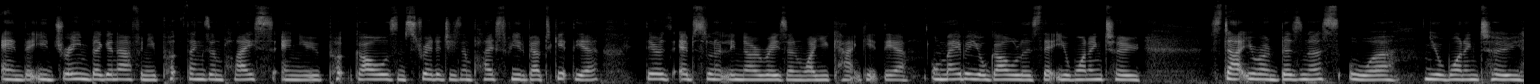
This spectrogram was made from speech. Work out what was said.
and that you dream big enough and you put things in place and you put goals and strategies in place for you to be able to get there, there is absolutely no reason why you can't get there. Or maybe your goal is that you're wanting to start your own business or you're wanting to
